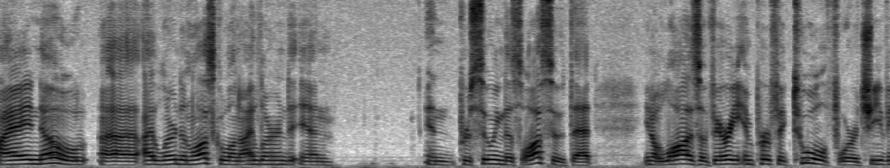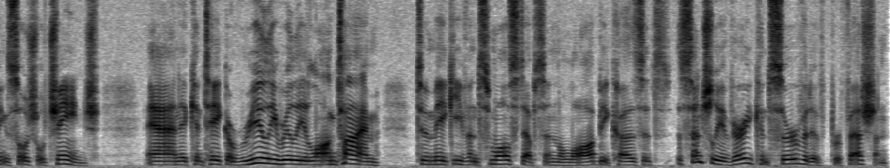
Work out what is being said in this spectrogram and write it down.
I know uh, I learned in law school and I learned in in pursuing this lawsuit that you know law is a very imperfect tool for achieving social change And it can take a really, really long time to make even small steps in the law because it's essentially a very conservative profession.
